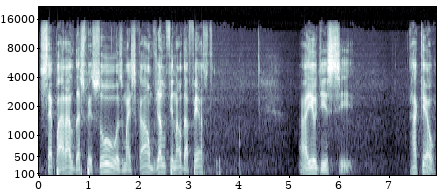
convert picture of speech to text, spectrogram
separado das pessoas, mais calmo, já no final da festa, aí eu disse: Raquel,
